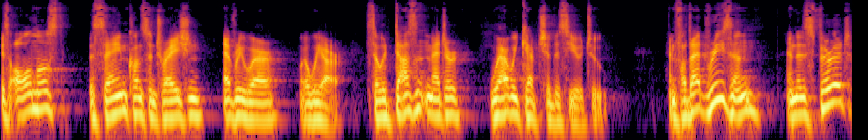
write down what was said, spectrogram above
is almost the same concentration everywhere where we are. So it doesn't matter where we capture the CO2. And for that reason, and in the spirit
